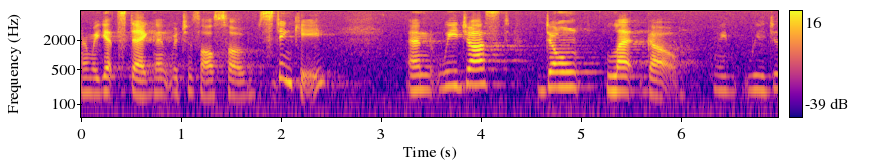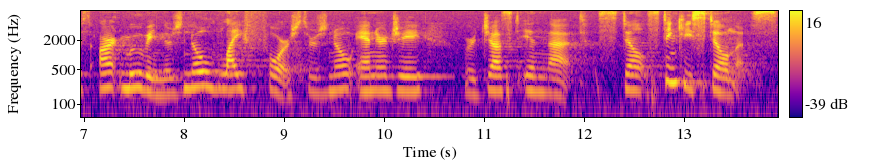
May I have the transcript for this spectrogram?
and we get stagnant, which is also stinky, and we just don't let go. We, we just aren't moving. There's no life force, there's no energy. We're just in that still, stinky stillness.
